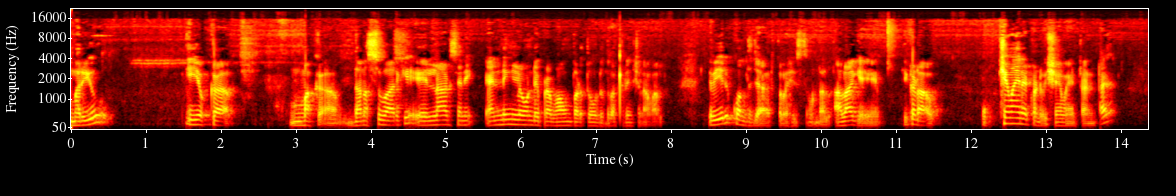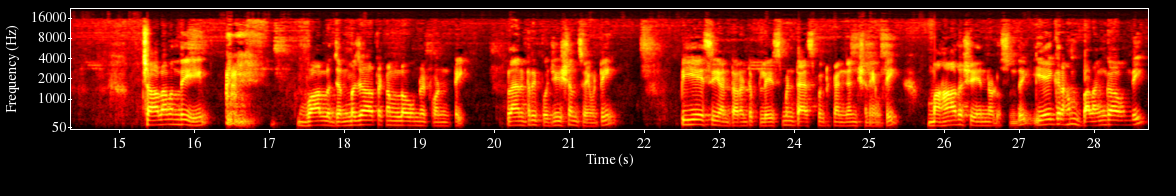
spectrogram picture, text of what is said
మరియు ఈ యొక్క మక ధనస్సు వారికి ఏళ్ళనాడు అని ఎండింగ్లో ఉండే ప్రభావం పడుతూ ఉంటుంది వక్రించిన వాళ్ళు. వీరు కొంత జాగ్రత్త వహిస్తూ ఉండాలి. అలాగే ఇక్కడ ముఖ్యమైనటువంటి విషయం ఏంటంటే చాలామంది వాళ్ళ జన్మజాతకంలో ఉన్నటువంటి ప్లానటరీ పొజిషన్స్ ఏమిటి? పిఏసి అంటారంటే ప్లేస్మెంట్ ఆస్పెక్ట్ కంజంక్షన్ ఏమిటి? మహాదశ ఏం నడుస్తుంది? ఏ గ్రహం బలంగా ఉంది?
